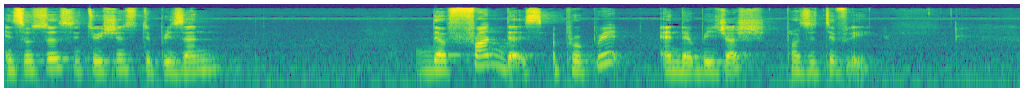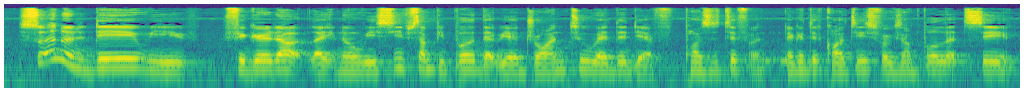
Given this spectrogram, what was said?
in social situations to present the front that's appropriate and they'll be judged positively. So end of the day, we figured out like you know we see some people that we are drawn to whether they have positive or negative qualities. For example, let's say you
